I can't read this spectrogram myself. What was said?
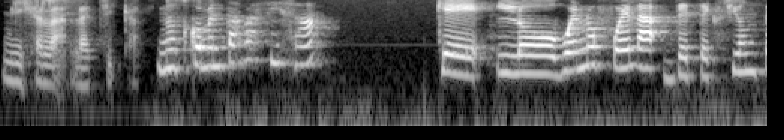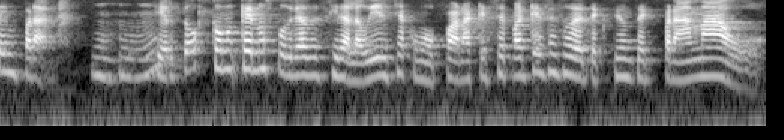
mi hija, la, la chica. Nos comentaba Sisa que lo bueno fue la detección temprana, ¿cierto? ¿Cómo, ¿Qué nos podrías decir a la audiencia como para que sepan qué es eso de detección temprana o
